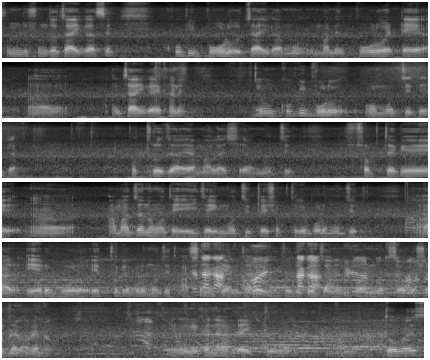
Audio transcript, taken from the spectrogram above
সুন্দর সুন্দর জায়গা আছে। খুবই বড় জায়গা মানে বড় একটা জায়গা এখানে। এবং খুবই বড় মসজিদ এটা। পুত্রজায়া মালয়েশিয়া মসজিদ। সব থেকে আমার জানা মতে এই যে মসজিদটাই সব থেকে বড় মসজিদ আর এরও বড় এর থেকে বড় মসজিদ আছে নাকি আমি জানি না যদি কেউ জানেন কমেন্ট বক্সে অবশ্যই জানাবেন এবং এখানে আমরা একটু তো গাইস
